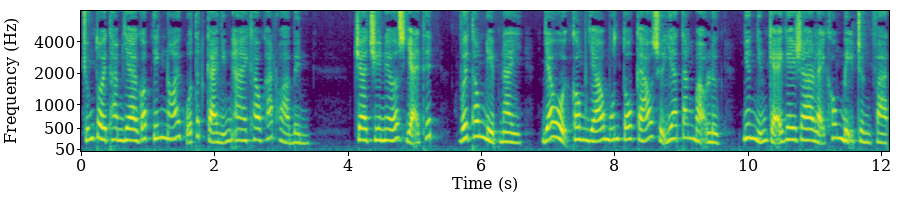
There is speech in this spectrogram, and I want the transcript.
Chúng tôi tham gia góp tiếng nói của tất cả những ai khao khát hòa bình. Cha giải thích, với thông điệp này, giáo hội công giáo muốn tố cáo sự gia tăng bạo lực nhưng những kẻ gây ra lại không bị trừng phạt.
